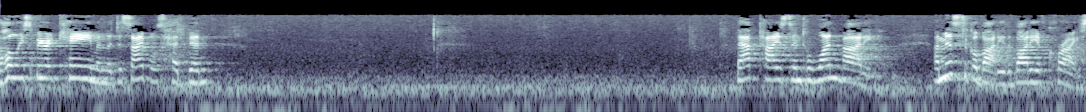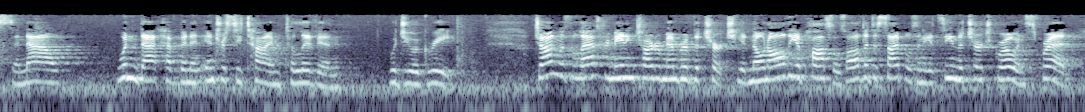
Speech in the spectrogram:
The Holy Spirit came and the disciples had been baptized into one body, a mystical body, the body of Christ. And now, wouldn't that have been an interesting time to live in? Would you agree? John was the last remaining charter member of the church. He had known all the apostles, all the disciples, and he had seen the church grow and spread,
